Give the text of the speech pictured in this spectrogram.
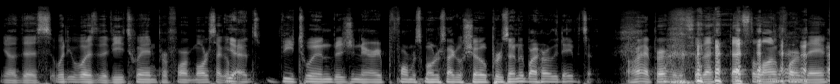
you know, this. What, do- what is it, the V Twin Perform Motorcycle? Yeah, it's V Twin Visionary Performance Motorcycle Show presented by Harley Davidson. All right, perfect. So that, that's the long form name.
